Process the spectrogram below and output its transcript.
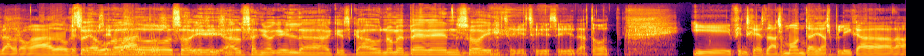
iba drogado, que soy si no sé abogado, quantos... soy Sí, sí, sí. el senyor aquell de, que es cau, no me peguen, soy... Sí, sí, sí, de tot. I fins que es desmunta i explica la,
